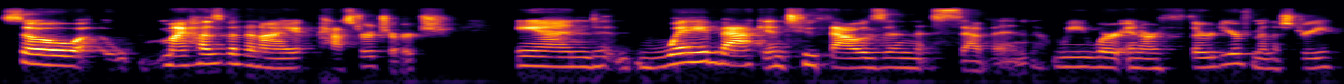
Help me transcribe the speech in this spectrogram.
So, my husband and I pastor a church, and way back in 2007, we were in our third year of ministry.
